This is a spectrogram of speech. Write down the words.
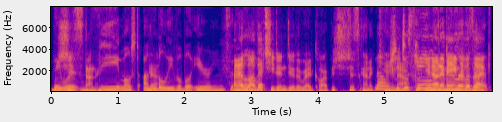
They were stunning. the most unbelievable earrings. and I Oh. love that she didn't do the red carpet. She just kind of No, came she out. just for- came, you know what I mean? It was bit. like,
